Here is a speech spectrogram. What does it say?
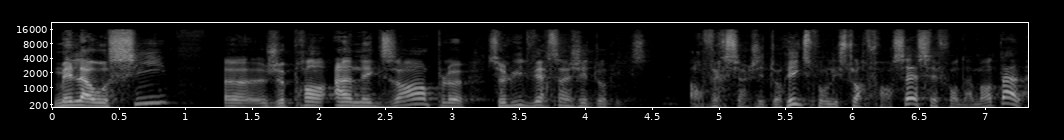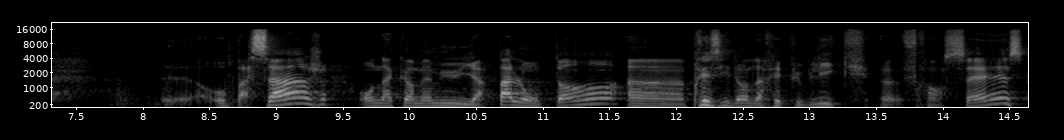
Mais là aussi, euh, je prends un exemple, celui de Vercingétorix. Alors Vercingétorix, pour l'histoire française, c'est fondamental. Euh, au passage, on a quand même eu, il n'y a pas longtemps, un président de la République euh, française,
